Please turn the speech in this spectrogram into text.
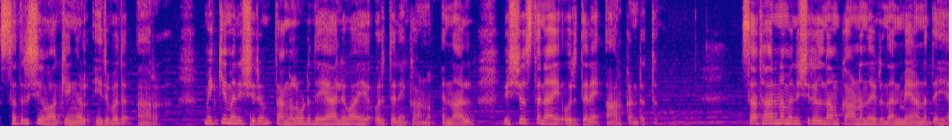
സദൃശ്യവാക്യങ്ങൾ ഇരുപത് ആറ്. മിക്ക മനുഷ്യരും തങ്ങളോട് ദയാലുവായ ഒരുത്തനെ കാണും. എന്നാൽ വിശ്വസ്തനായ ഒരുത്തനെ ആർ കണ്ടെത്തും? സാധാരണ മനുഷ്യരിൽ നാം കാണുന്ന ഒരു നന്മയാണ് ദയ.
